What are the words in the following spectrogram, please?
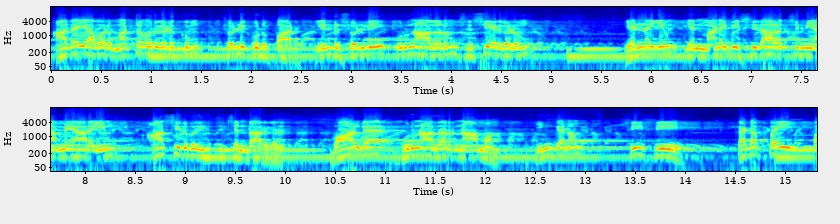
அதை அவர் மற்றவர்களுக்கும் சொல்லிக் கொடுப்பார் என்று சொல்லி குருநாதரும் சிஷ்யர்களும் என்னையும் என் மனைவி சீதாலட்சுமி அம்மையாரையும் ஆசீர்வதித்து சென்றார்கள். வாழ்க குருநாதர் நாமம். இங்கனம் ஸ்ரீ ஸ்ரீ கடப்பை ப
